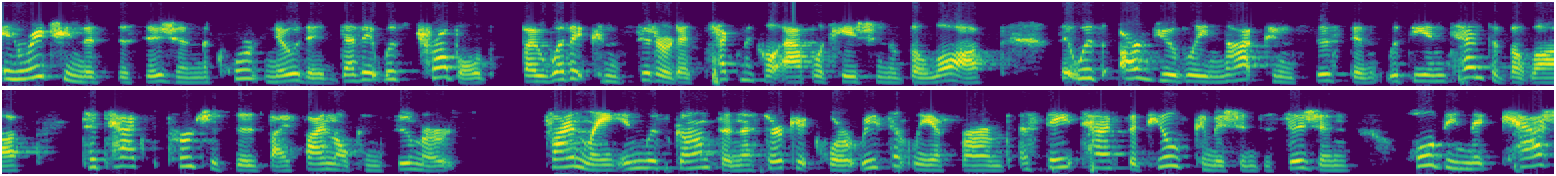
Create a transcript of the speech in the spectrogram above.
In reaching this decision, the court noted that it was troubled by what it considered a technical application of the law that was arguably not consistent with the intent of the law to tax purchases by final consumers. Finally, in Wisconsin, a circuit court recently affirmed a state tax appeals commission decision holding that cash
